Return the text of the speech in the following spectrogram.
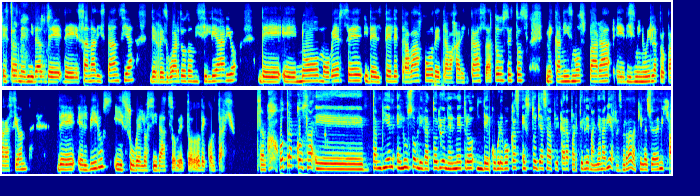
estas medidas de, sana distancia, de resguardo domiciliario, de eh, no moverse y del teletrabajo, de trabajar en casa, todos estos mecanismos para eh, disminuir la propagación del virus y su velocidad, sobre todo, de contagio. Claro. Otra cosa, eh, también el uso obligatorio en el metro de cubrebocas, esto ya se va a aplicar a partir de mañana viernes, ¿verdad? Aquí en la Ciudad de México.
